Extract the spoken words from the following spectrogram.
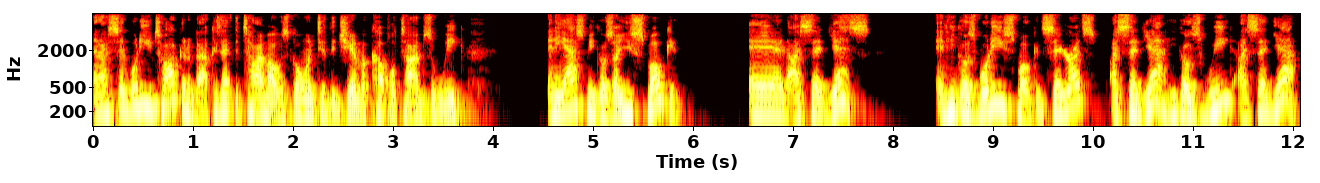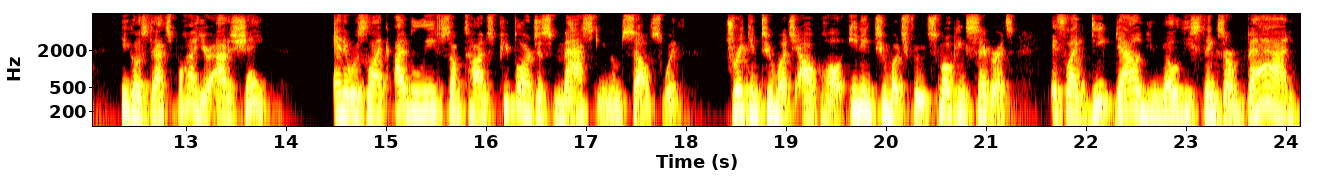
And I said, what are you talking about? Because at the time I was going to the gym a couple times a week. And he asked me, he goes, are you smoking? And I said, yes. And he goes, What are you smoking? Cigarettes? I said, Yeah. He goes, Weed? I said, Yeah. He goes, That's why you're out of shape. And it was like, I believe sometimes people are just masking themselves with drinking too much alcohol, eating too much food, smoking cigarettes. It's like deep down, you know these things are bad,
